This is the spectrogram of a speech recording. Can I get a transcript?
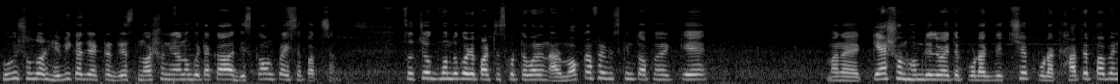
খুবই সুন্দর হেভি কাজের একটা ড্রেস নয়শো নিরানব্বই টাকা ডিসকাউন্ট প্রাইসে পাচ্ছেন। সো চোখ বন্ধ করে পারচেস করতে পারেন। আর মক্কা ফ্যাব্রিক্স কিন্তু আপনাদেরকে মানে ক্যাশ অন হোম ডেলিভারিতে প্রোডাক্ট দিচ্ছে। প্রোডাক্ট হাতে পাবেন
